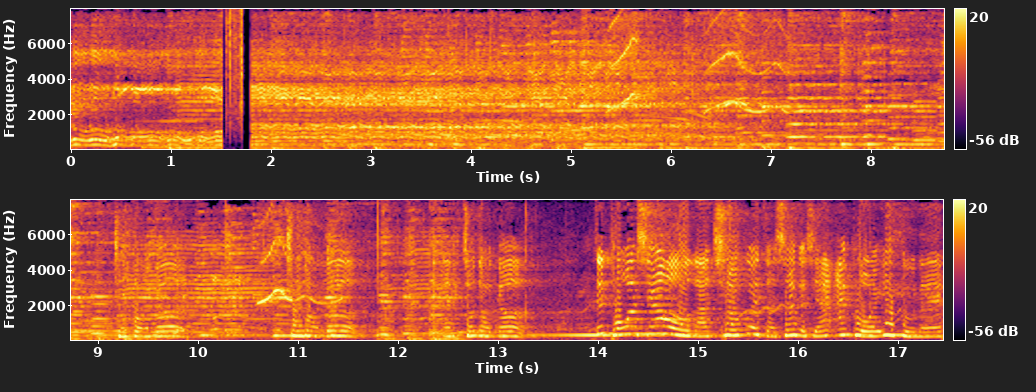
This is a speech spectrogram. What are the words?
落。中大哥，中大哥，哎，中大哥，这普话哦，若超过十声，就是按 uncle 的意思呢。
